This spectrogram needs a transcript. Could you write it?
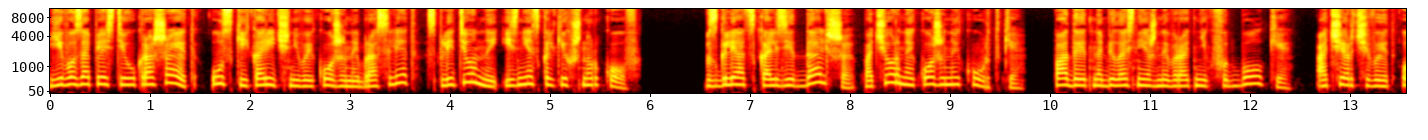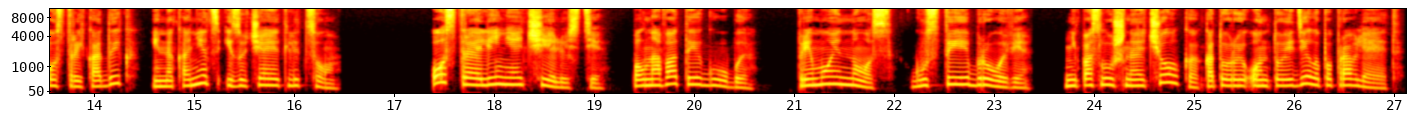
Его запястье украшает узкий коричневый кожаный браслет, сплетенный из нескольких шнурков. Взгляд скользит дальше по черной кожаной куртке, падает на белоснежный воротник футболки, очерчивает острый кадык и, наконец, изучает лицо. Острая линия челюсти, полноватые губы, прямой нос, густые брови, непослушная челка, которую он то и дело поправляет.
